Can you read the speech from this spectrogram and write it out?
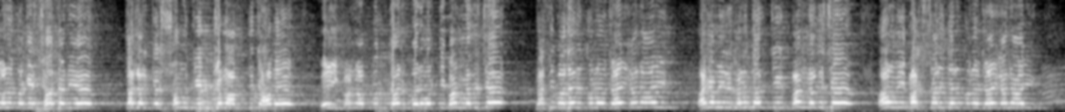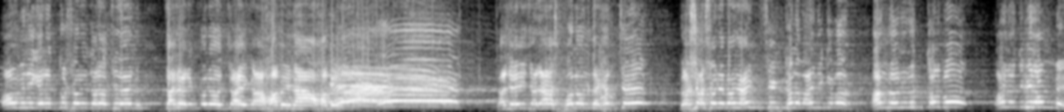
জনতাকে সাথে নিয়ে তাদেরকে সমুচিত জবাব দিতে হবে। এই গণ পরবর্তী বাংলাদেশে ফ্যাসিবাদের কোনো জায়গা নাই। আগামীর গণতান্ত্রিক বাংলাদেশে আওয়ামী বাকশালীদের কোনো জায়গা নাই। আওয়ামী লীগের দোষরে যারা ছিলেন, তাদের কোনো জায়গা হবে না হবে না। কাজেই যারা আস্ফলন দেখাচ্ছে, প্রশাসন এবং আইন শৃঙ্খলা বাহিনীকে আমরা অনুরোধ করব অনতিবিলম্বে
